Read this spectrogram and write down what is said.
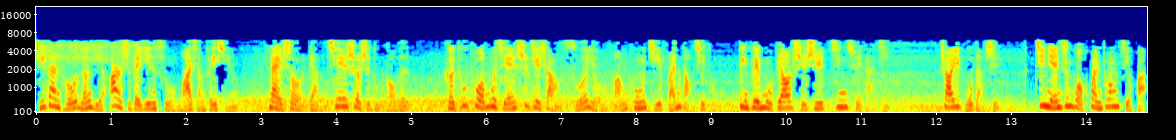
其弹头能以二十倍音速滑翔飞行，耐受两千摄氏度高温，可突破目前世界上所有防空及反导系统，并对目标实施精确打击。绍伊古表示，今年经过换装计划，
